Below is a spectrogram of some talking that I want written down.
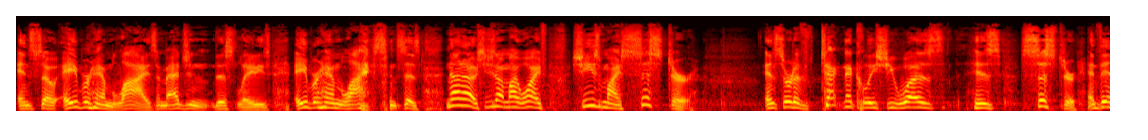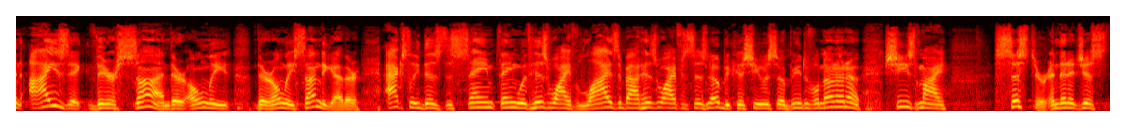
And so Abraham lies. Imagine this, ladies. Abraham lies and says, No, no, she's not my wife, she's my sister. And sort of technically, she was his sister. And then Isaac, their son, their only, their only son together, actually does the same thing with his wife, lies about his wife and says, No, because she was so beautiful. No, no, no, she's my sister. And then it just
